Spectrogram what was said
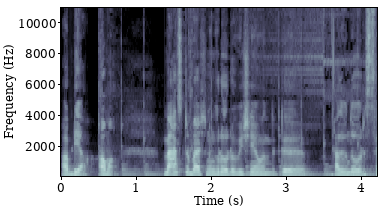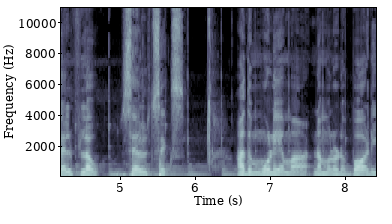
அப்படியா? ஆமாம் மாஸ்டர்பேஷனுங்கிற ஒரு விஷயம் வந்துட்டு அது வந்து ஒரு செல்ஃப் லவ் செல்ஃப் செக்ஸ் அது மூலியமாக நம்மளோட பாடி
